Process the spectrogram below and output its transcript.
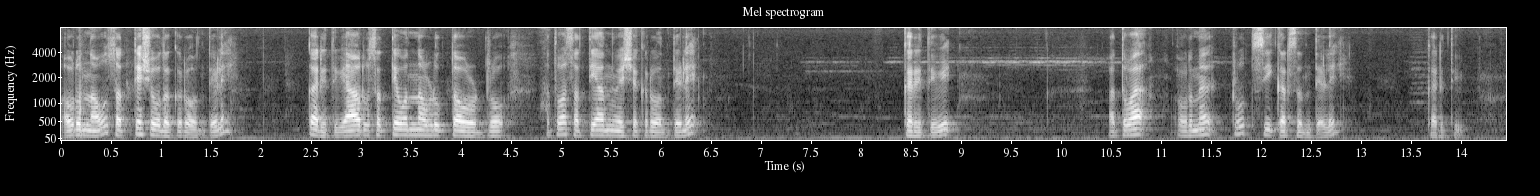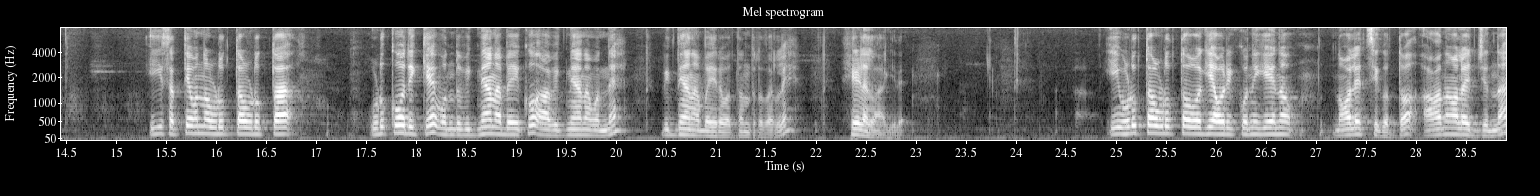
ಅವ್ರನ್ನ ನಾವು ಸತ್ಯಶೋಧಕರು ಅಂತೇಳಿ ಕರಿತೀವಿ. ಯಾರು ಸತ್ಯವನ್ನು ಹುಡುಕ್ತಾ ಹೊರಡ್ರು ಅಥವಾ ಸತ್ಯಾನ್ವೇಷಕರು ಅಂತೇಳಿ ಕರಿತೀವಿ. ಅಥವಾ ಅವ್ರನ್ನ ಟ್ರೂತ್ ಸೀಕರ್ಸ್ ಅಂತೇಳಿ ಕರಿತೀವಿ. ಈ ಸತ್ಯವನ್ನು ಹುಡುಕ್ತಾ ಹುಡುಕ್ತಾ ಹುಡುಕೋದಕ್ಕೆ ಒಂದು ವಿಜ್ಞಾನ ಬೇಕು, ಆ ವಿಜ್ಞಾನವನ್ನೇ ವಿಜ್ಞಾನ ಭೈರವ ತಂತ್ರದಲ್ಲಿ ಹೇಳಲಾಗಿದೆ. ಈ ಹುಡುಕ್ತಾ ಹುಡುಕ್ತಾ ಹೋಗಿ ಅವ್ರಿಗೆ ಕೊನೆಗೇನು ನಾಲೆಜ್ ಸಿಗುತ್ತೋ ಆ ನಾಲೆಡ್ಜನ್ನು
